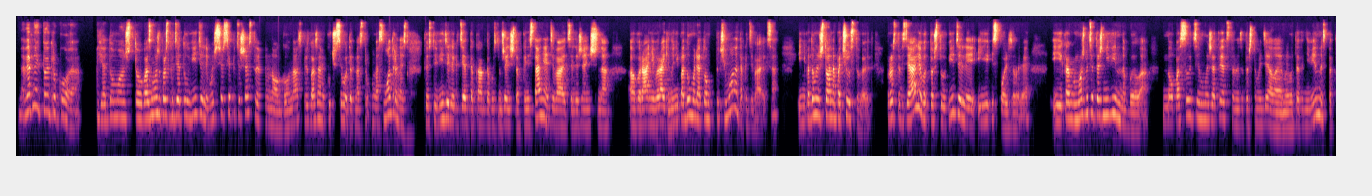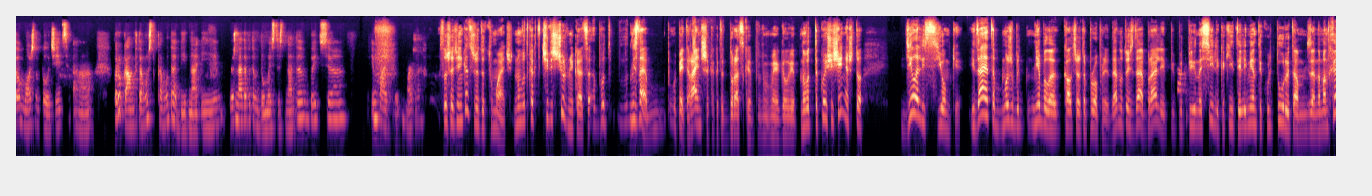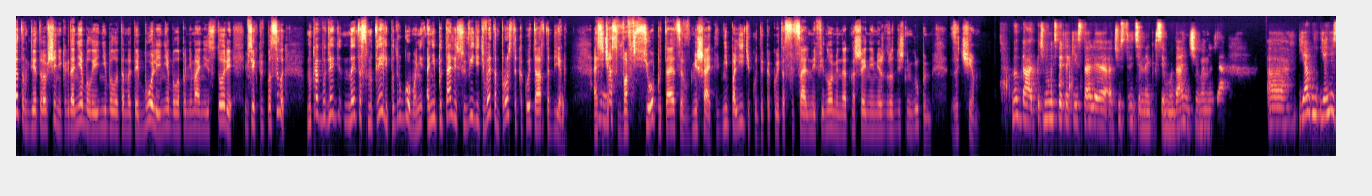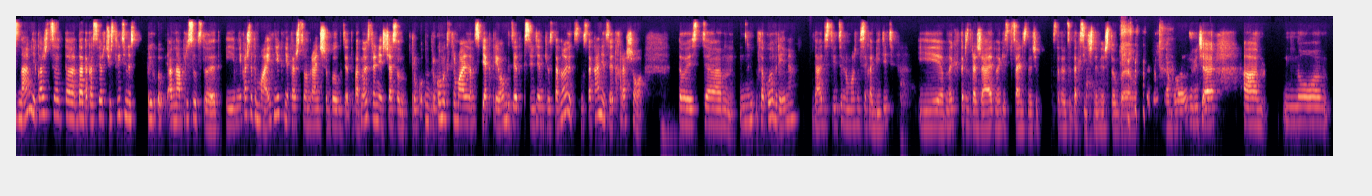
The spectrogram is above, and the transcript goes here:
Наверное, и то, и другое. Я думаю, что, возможно, просто где-то увидели. Мы же сейчас все путешествуем много. У нас перед глазами куча всего. Вот эта насмотренность. То есть увидели где-то, как, допустим, женщина в Афганистане одевается или женщина в Иране, в Ираке, но не подумали о том, почему она так одевается, и не подумали, что она почувствует. Просто взяли вот то, что увидели, и использовали. И как бы, может быть, это даже невинно было, но по сути мы же ответственны за то, что мы делаем, и вот эту невинность потом можно получить а, по рукам, потому что кому-то обидно, и тоже надо об этом думать, то есть надо быть а, важно. Слушай, а тебе не кажется, что это too much? Ну вот как-то чересчур, мне кажется. Вот, не знаю, опять, раньше, как это дурацкое в моей голове, но вот такое ощущение, что делались съемки. И да, это, может быть, не было culture appropriate, да, ну то есть, да, брали, переносили какие-то элементы культуры, там, не знаю, на Манхэттен, где это вообще никогда не было, и не было там этой боли, и не было понимания истории и всех предпосылок. Ну, как бы для, на это смотрели по-другому. Они, они пытались увидеть в этом просто какой-то арт-объект. А сейчас во все пытаются вмешать. Не политику, да какой-то социальные феномены, отношения между различными группами. Зачем? Ну да, почему мы теперь такие стали э, чувствительные ко всему, да, ничего нельзя. А, я, я не знаю, мне кажется, это, да, такая сверхчувствительность, она присутствует. И мне кажется, это маятник. Мне кажется, он раньше был где-то в одной стране, сейчас он в, друг, на другом экстремальном спектре, он где-то посерединке установится, устаканится, это хорошо. То есть эм, ну, в такое время, да, действительно, можно всех обидеть. И многих это раздражает, многие специально значит, становятся токсичными, чтобы я была, замечаю. Но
